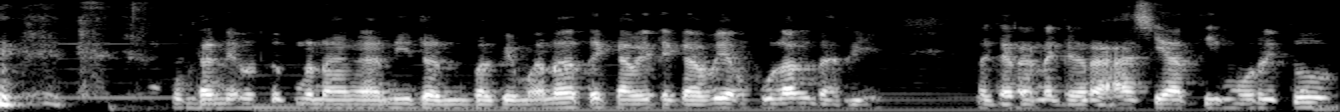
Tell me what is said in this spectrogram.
bukannya untuk menangani dan bagaimana TKW-TKW yang pulang dari negara-negara Asia Timur itu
